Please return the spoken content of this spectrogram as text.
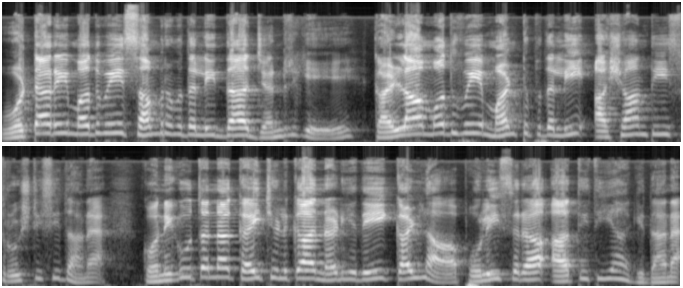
ಒಟ್ಟಾರೆ ಮದುವೆ ಸಂಭ್ರಮದಲ್ಲಿದ್ದ ಜನರಿಗೆ ಕಳ್ಳ ಮದುವೆ ಮಂಟಪದಲ್ಲಿ ಅಶಾಂತಿ ಸೃಷ್ಟಿಸಿದ್ದಾನೆ. ಕೊನೆಗೂ ತನ್ನ ಕೈಚಳಕ ನಡೆಯದೆ ಕಳ್ಳ ಪೊಲೀಸರ ಅತಿಥಿಯಾಗಿದ್ದಾನೆ.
